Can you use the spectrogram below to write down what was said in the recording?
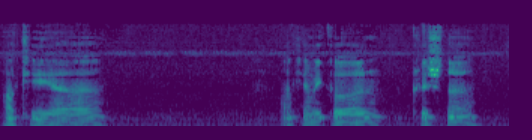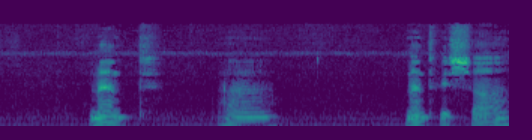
Aki, aki amikor Krishna ment, ment vissza,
